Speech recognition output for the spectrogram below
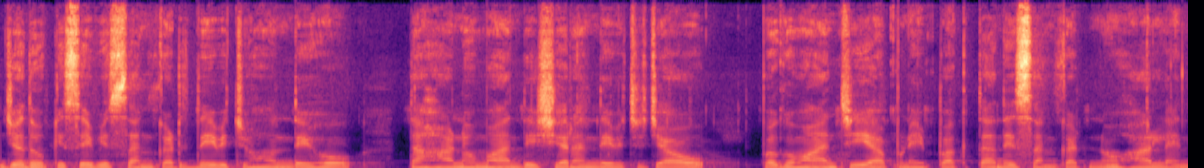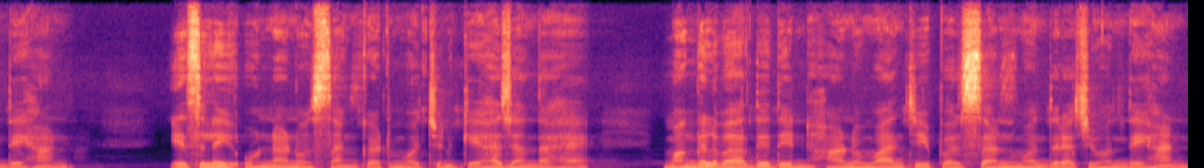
ਜਦੋਂ ਕਿਸੇ ਵੀ ਸੰਕਟ ਦੇ ਵਿੱਚ ਹੁੰਦੇ ਹੋ, ਤਾਂ ਹਨੂਮਾਨ ਦੀ ਸ਼ਰਨ ਦੇ ਵਿੱਚ ਜਾਓ। ਭਗਵਾਨ ਜੀ ਆਪਣੇ ਭਗਤਾਂ ਦੇ ਸੰਕਟ ਨੂੰ ਹਰ ਲੈਂਦੇ ਹਨ। ਇਸ ਲਈ ਉਹਨਾਂ ਨੂੰ ਸੰਕਟ ਮੋਚਨ ਕਿਹਾ ਜਾਂਦਾ ਹੈ। ਮੰਗਲਵਾਰ ਦੇ ਦਿਨ ਹਨੂਮਾਨ ਜੀ ਪ੍ਰਸੰਨ ਮੁੰਦਰਾ 'ਚ ਹੁੰਦੇ ਹਨ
